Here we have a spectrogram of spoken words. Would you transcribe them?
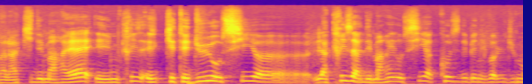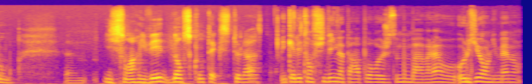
voilà, qui démarrait et une crise qui était due aussi. Euh, la crise a démarré aussi à cause des bénévoles du moment. Euh, ils sont arrivés dans ce contexte-là. Et quel est ton feeling là par rapport euh, justement bah, voilà, au, lieu en lui-même hein?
